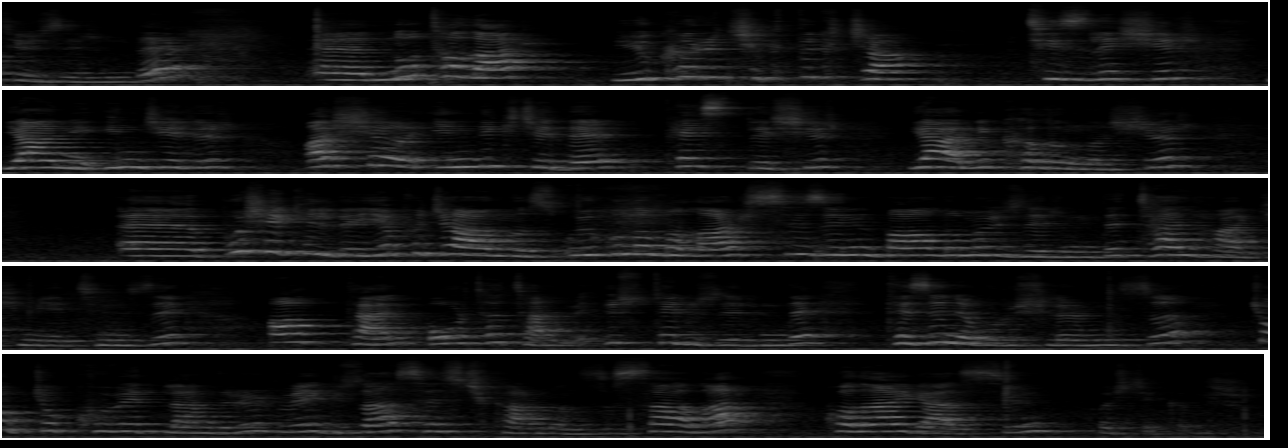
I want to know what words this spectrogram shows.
nota üzerinde. Eee, notalar yukarı çıktıkça tizleşir yani incelir. Aşağı indikçe de pesleşir yani kalınlaşır. Ee, bu şekilde yapacağınız uygulamalar sizin bağlama üzerinde tel hakimiyetinizi alt tel, orta tel ve üst tel üzerinde tezene vuruşlarınızı çok çok kuvvetlendirir ve güzel ses çıkarmanızı sağlar. Kolay gelsin. Hoşçakalın.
